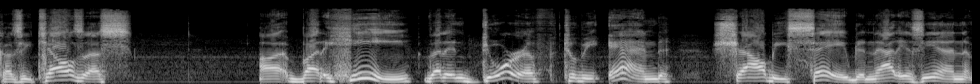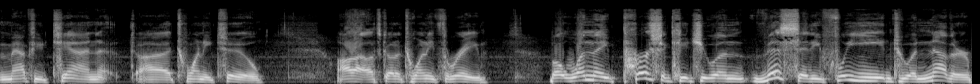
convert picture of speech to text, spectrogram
because he tells us, uh, but he that endureth to the end shall be saved. And that is in Matthew 10 uh, 22. All right, let's go to 23. But when they persecute you in this city, flee ye into another.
